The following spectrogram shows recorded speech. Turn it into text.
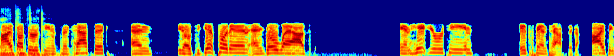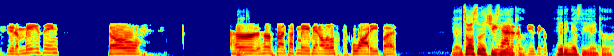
I thought the routine was fantastic, and you know to get put in and go last and hit your routine, it's fantastic. I think she did amazing. So her her front tuck may have been a little squatty, but yeah, it's awesome that she's she the anchor, an hitting as the anchor.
